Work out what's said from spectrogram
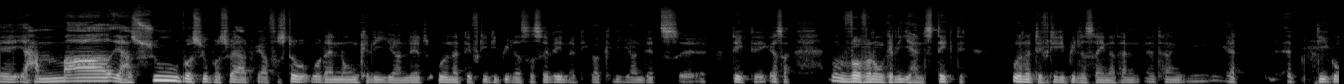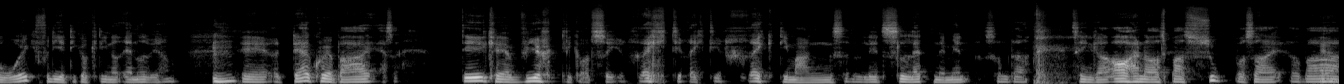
øh, jeg har meget, jeg har super, super svært ved at forstå, hvordan nogen kan lide Jørgen Let, uden at det er, fordi de bilder sig selv ind, at de godt kan lide Jørgen Lets øh, digte, ikke? Altså, hvorfor nogen kan lide hans digte, uden at det er, fordi de bilder sig ind, at, han, at, han, at, at de er gode, ikke? Fordi at de godt kan lide noget andet ved ham. Mm. Øh, og der kunne jeg bare, altså, det kan jeg virkelig godt se rigtig, rigtig, rigtig mange sådan lidt slatne mænd, som der tænker, åh, han er også bare super sej, og bare Ja.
